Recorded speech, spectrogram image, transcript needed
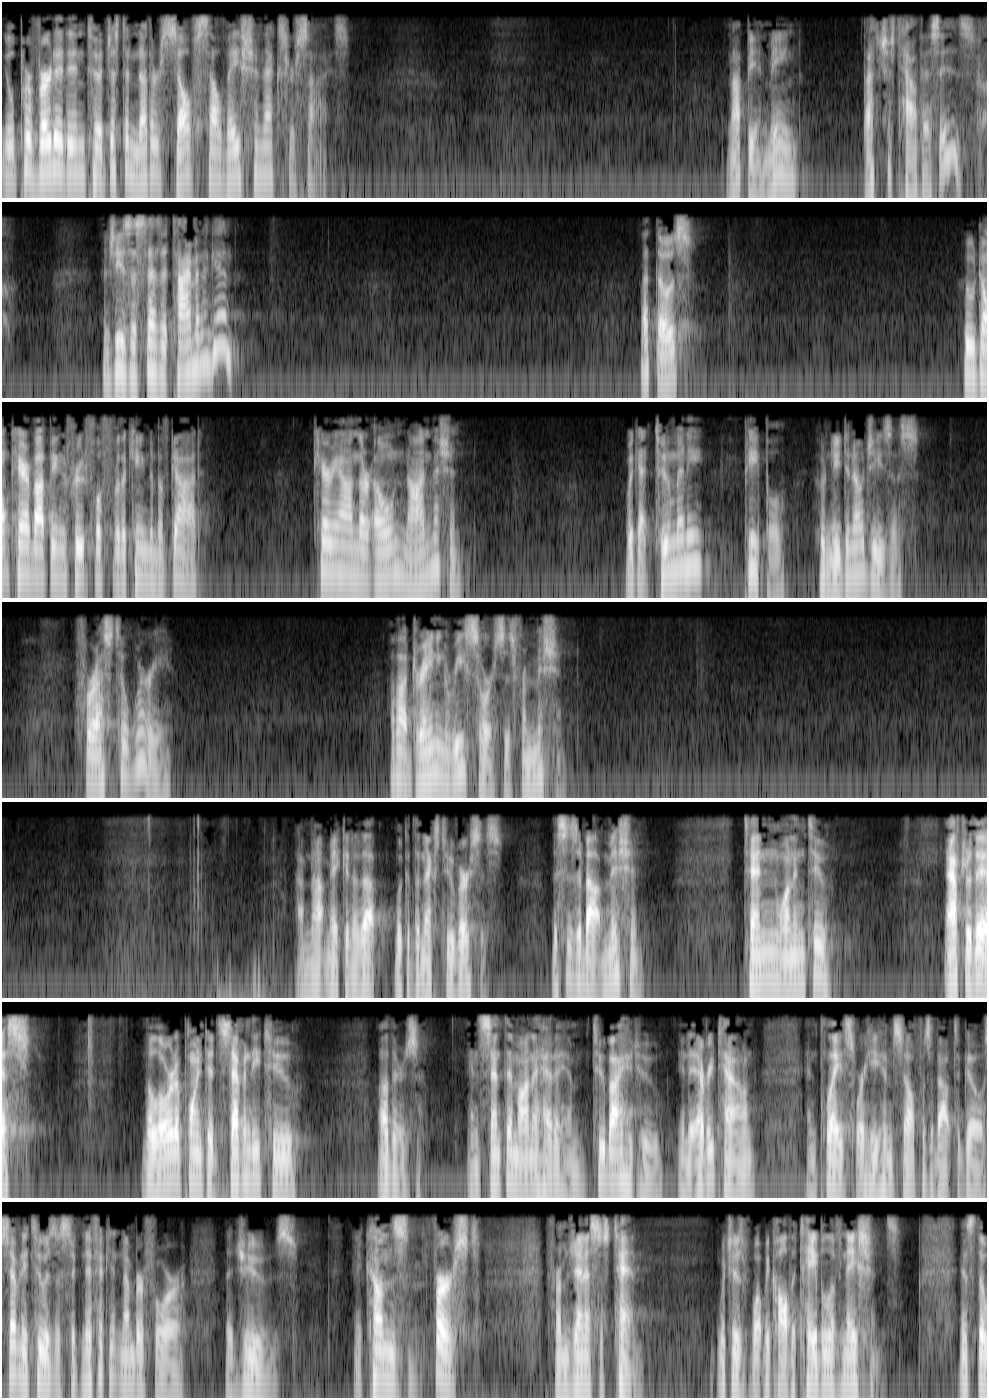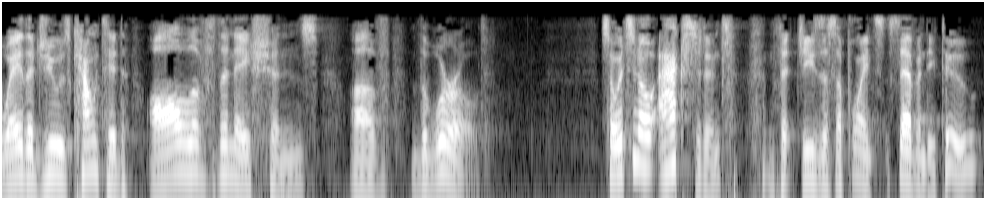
You'll pervert it into just another self salvation exercise. I'm not being mean. That's just how this is. And Jesus says it time and again. Let those who don't care about being fruitful for the kingdom of God carry on their own non mission. We got too many people who need to know Jesus for us to worry about draining resources from mission. I'm not making it up. Look at the next two verses. This is about mission 10, 1 and 2. After this, the Lord appointed 72 others and sent them on ahead of him, two by two, into every town and place where he himself was about to go. 72 is a significant number for the Jews. It comes first from Genesis 10, which is what we call the Table of Nations. It's the way the Jews counted all of the nations of the world. So it's no accident that Jesus appoints 72.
